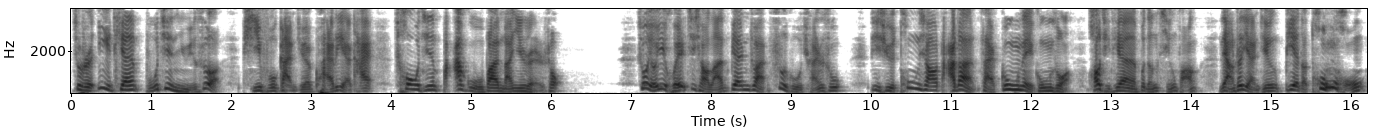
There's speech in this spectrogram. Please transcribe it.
就是一天不近女色，皮肤感觉快裂开，抽筋拔骨般难以忍受。说有一回纪晓岚编撰《四库全书》，必须通宵达旦在宫内工作，好几天不能行房，两只眼睛憋得通红。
